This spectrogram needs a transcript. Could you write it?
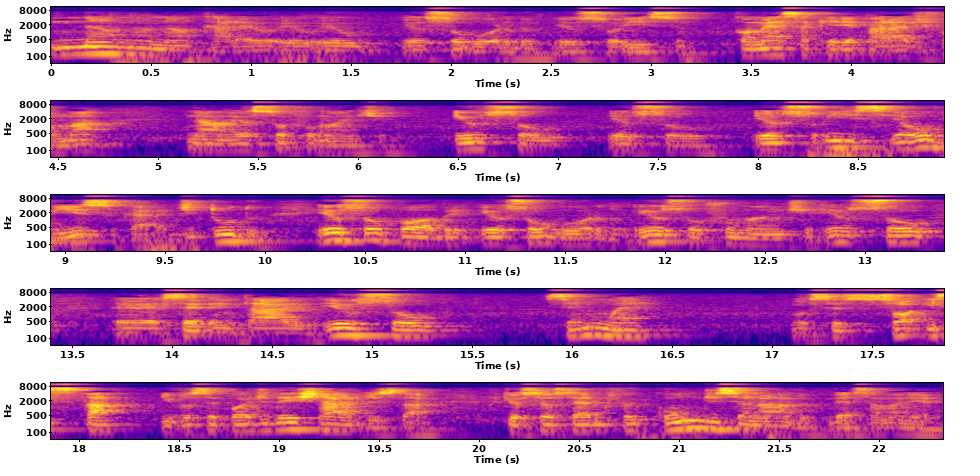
Não, não, não, cara, eu, eu, eu, eu sou gordo, eu sou isso. Começa a querer parar de fumar. Não, eu sou fumante. Eu sou, eu sou, eu sou. Isso, eu ouvi isso, cara, de tudo. Eu sou pobre, eu sou gordo, eu sou fumante, eu sou é, sedentário, eu sou. Você não é. Você só está e você pode deixar de estar porque o seu cérebro foi condicionado dessa maneira.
